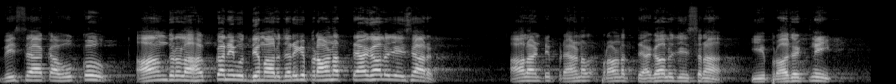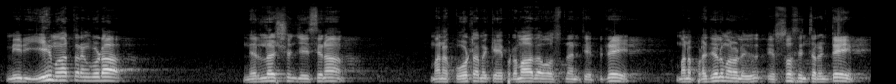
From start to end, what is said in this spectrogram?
విశాఖ ఉక్కు ఆంధ్రుల హక్కుని ఉద్యమాలు జరిగి ప్రాణత్యాగాలు చేశారు. అలాంటి ప్రాణ ప్రాణత్యాగాలు చేసిన ఈ ప్రాజెక్ట్ని మీరు ఏమాత్రం కూడా నిర్లక్ష్యం చేసినా మన కూటమికే ప్రమాదం వస్తుందని చెప్పితే మన ప్రజలు మనల్ని విశ్వసించరంటే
